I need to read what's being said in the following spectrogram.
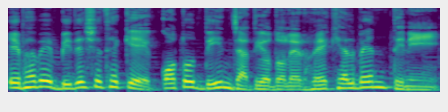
এভাবে বিদেশে থেকে কত দিন জাতীয় দলের হয়ে খেলবেন তিনি?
